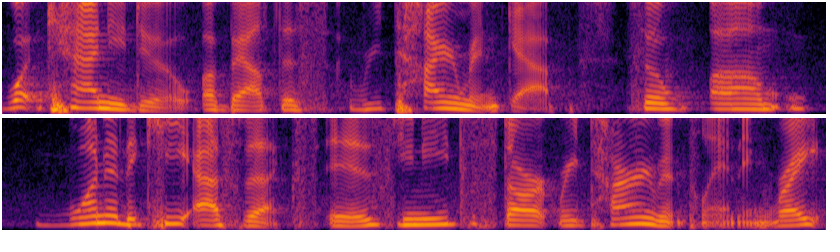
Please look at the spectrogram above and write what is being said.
What can you do about this retirement gap? So, um, one of the key aspects is you need to start retirement planning, right?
